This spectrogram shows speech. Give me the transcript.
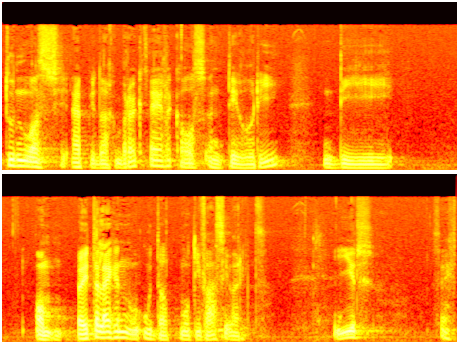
Toen was, heb je dat gebruikt eigenlijk als een theorie die, om uit te leggen hoe dat motivatie werkt. Hier zegt,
